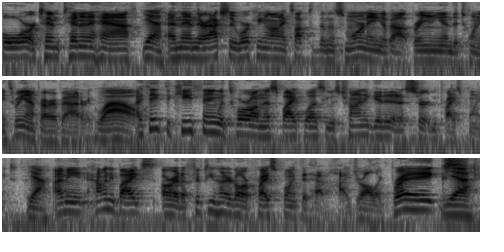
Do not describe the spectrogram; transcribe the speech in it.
or 10, 10 and a half. Yeah. And then they're actually working on, I talked to them this morning about bringing in the 23 amp hour battery. Wow. I think the key thing with Tora on this bike was he was trying to get it at a certain price point. Yeah. I mean, how many bikes are at a $1,500 price point that have hydraulic brakes? Yeah. Mm-hmm.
